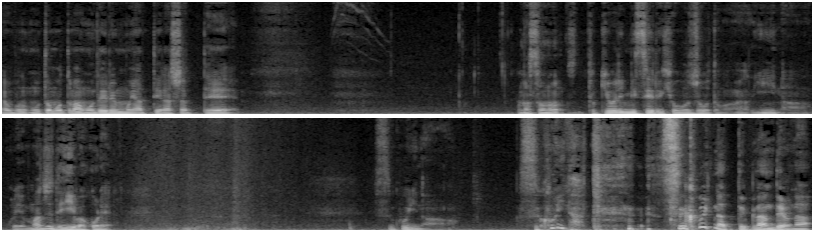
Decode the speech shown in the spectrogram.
もともとモデルもやっていらっしゃって、まあ、その時折見せる表情とかいいな。これマジでいいわこれ。すごいな。すごいなって。すごいなってなんだよな。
